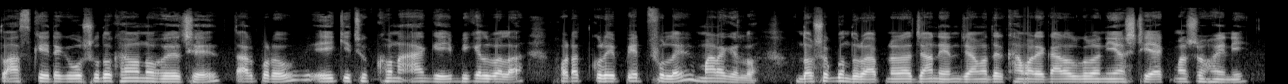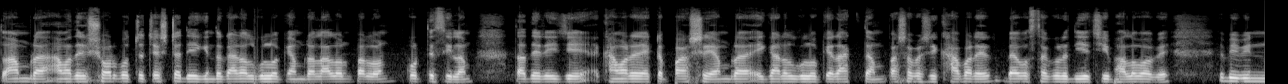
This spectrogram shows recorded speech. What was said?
তো আজকে এটাকে ওষুধও খাওয়ানো হয়েছে। তারপরেও এই কিছুক্ষণ আগেই বিকেলবেলা হঠাৎ করে পেট ফুলে মারা গেল। দর্শক বন্ধুরা, আপনারা জানেন যে আমাদের খামারে গাড়লগুলো নিয়ে আসছি, এক মাসও হয়নি। তো আমরা আমাদের সর্বোচ্চ চেষ্টা দিয়ে কিন্তু গাড়ালগুলোকে আমরা লালন পালন করতেছিলাম। তাদের এই যে খামারের একটা পাশে আমরা এই গাড়ালগুলোকে রাখতাম, পাশাপাশি খাবারের ব্যবস্থা করে দিয়েছি ভালোভাবে। বিভিন্ন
